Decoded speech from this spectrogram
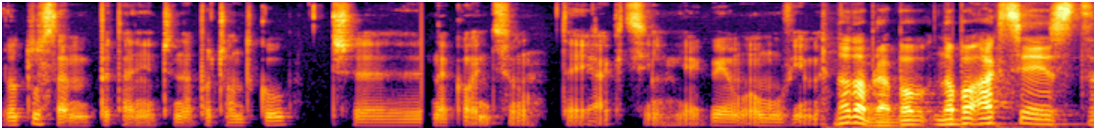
Lotusem. Pytanie, czy na początku, czy na końcu tej akcji, jak ją omówimy. No dobra, bo, no bo akcja jest,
